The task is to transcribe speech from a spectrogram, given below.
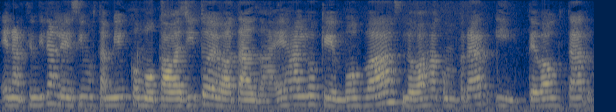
en Argentina le decimos también como caballito de batalla. Es algo que vos vas, lo vas a comprar y te va a gustar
